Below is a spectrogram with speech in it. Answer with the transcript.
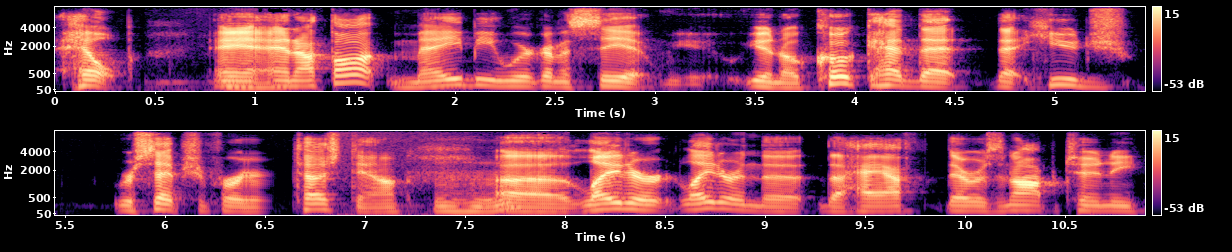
help, and, and I thought maybe we're going to see it. You know, Cook had that that huge reception for a touchdown. Mm-hmm. Uh, later later in the the half, there was an opportunity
